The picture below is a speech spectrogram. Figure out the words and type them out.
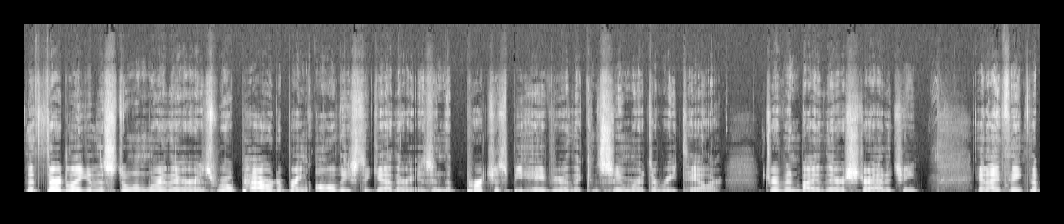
The third leg of the stool, and where there is real power to bring all these together, is in the purchase behavior of the consumer at the retailer, driven by their strategy. And I think the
